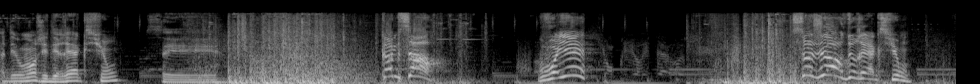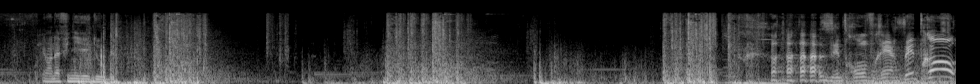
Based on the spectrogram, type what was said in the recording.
À des moments, j'ai des réactions. C'est. Comme ça Vous voyez? Ce genre de réaction Et on a fini les doubles. c'est trop, frère, c'est trop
